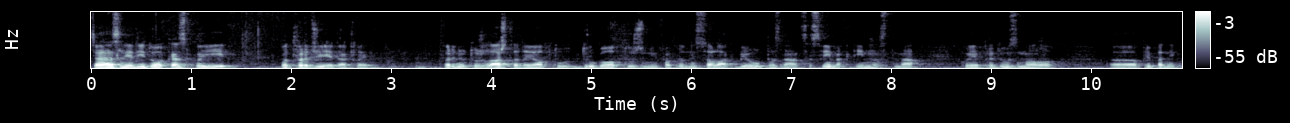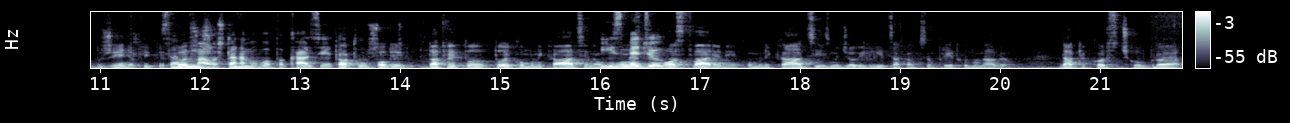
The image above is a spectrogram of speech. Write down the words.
Sada slijedi dokaz koji potvrđuje, dakle, tvrdnju tužilaštva da je optu, drugo optuženi Fakrudni Solak bio upoznat sa svim aktivnostima koje je preduzimalo uh, pripadnik udruženja Fikret Samo malo, šta nam ovo pokazuje? Kako u pogledu? Dakle, to, to je komunikacija na između... ostvarene komunikacije između ovih lica, kako sam prethodno naveo. Dakle, korisničkog broja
